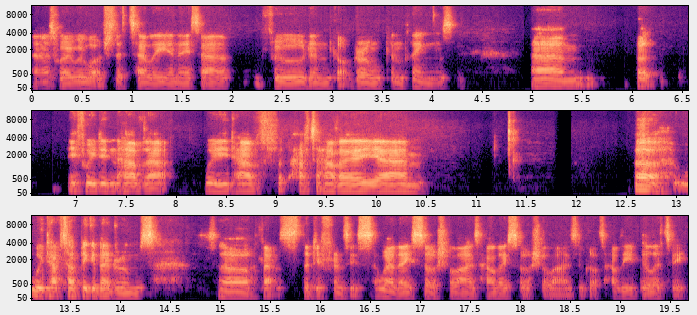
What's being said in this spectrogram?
that's where we watched the telly and ate our food and got drunk and things. Um, but if we didn't have that, we'd have have to have a um, uh, we'd have to have bigger bedrooms. So that's the difference. It's where they socialize, how they socialize. They've got to have the ability.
